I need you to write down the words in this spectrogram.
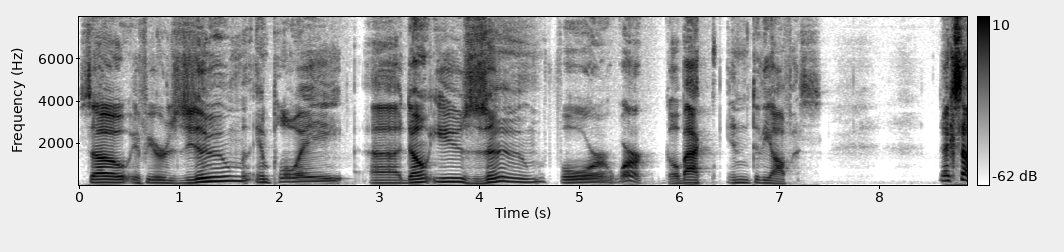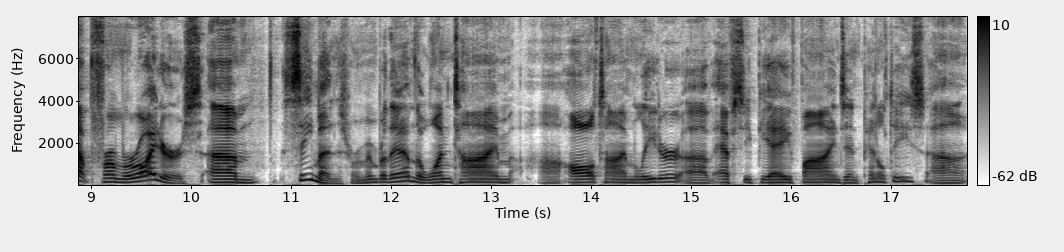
So if you're a Zoom employee, uh, don't use Zoom for work. Go back into the office. Next up from Reuters, um, Siemens. Remember them? The one time, uh, all time leader of FCPA fines and penalties uh,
